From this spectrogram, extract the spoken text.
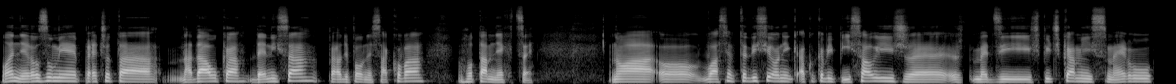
len nerozumie, prečo tá nadávka Denisa, pravdepodobne Saková, ho tam nechce. No a o, vlastne vtedy si oni ako keby písali, že medzi špičkami Smeru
